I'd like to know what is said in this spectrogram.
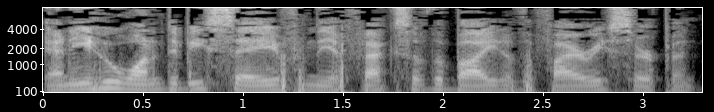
Any who wanted to be saved from the effects of the bite of the fiery serpent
